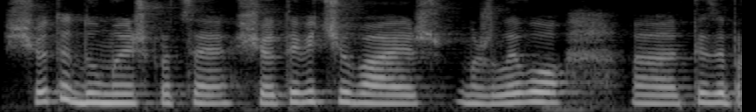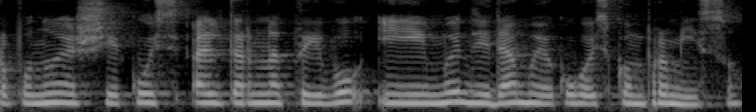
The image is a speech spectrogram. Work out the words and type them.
що ти думаєш про це, що ти відчуваєш. Можливо, е, ти запропонуєш якусь альтернативу, і ми дійдемо якогось компромісу.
